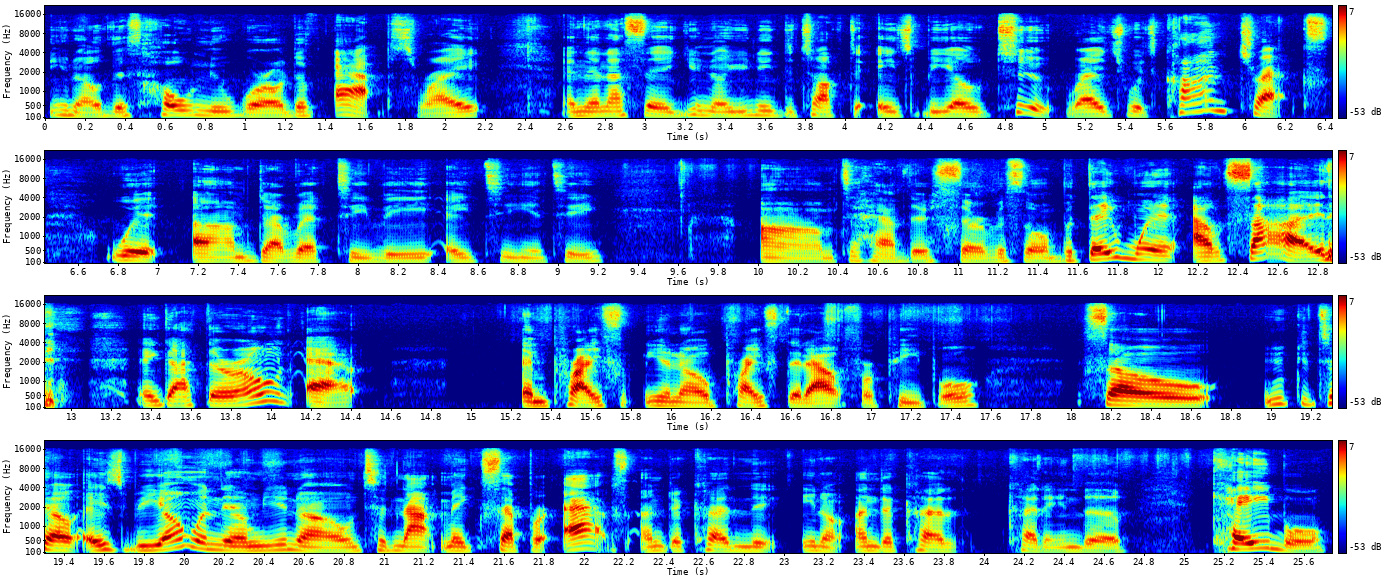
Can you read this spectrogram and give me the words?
you know, this whole new world of apps, right? And then I said, you know, you need to talk to HBO too, right? Which contracts with um, DirecTV, AT&T, um, to have their service on. But they went outside and got their own app and price, you know, priced it out for people. So you could tell HBO and them, you know, to not make separate apps, undercutting the, you know, undercut cutting the cable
